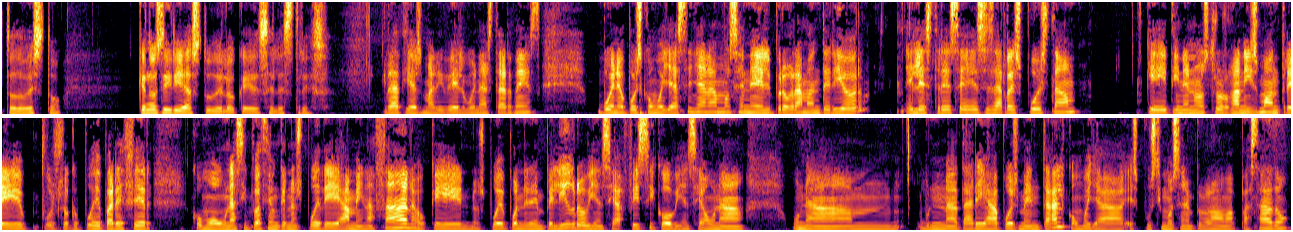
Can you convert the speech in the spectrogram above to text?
todo esto. ¿Qué nos dirías tú de lo que es el estrés? Gracias Maribel, buenas tardes. Bueno, pues como ya señalamos en el programa anterior, el estrés es esa respuesta que tiene nuestro organismo ante pues lo que puede parecer como una situación que nos puede amenazar o que nos puede poner en peligro, bien sea físico o bien sea una, una, mm, una, tarea pues mental, como ya expusimos en el programa pasado,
